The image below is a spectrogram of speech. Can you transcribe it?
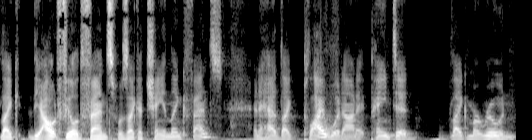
like the outfield fence was like a chain link fence and it had like plywood on it painted like maroon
